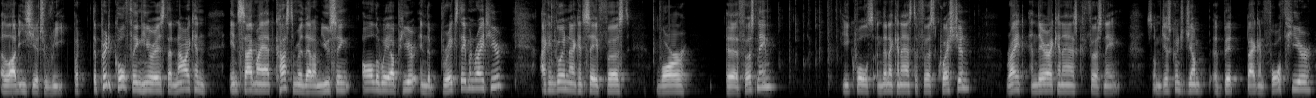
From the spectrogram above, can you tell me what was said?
a lot easier to read. But the pretty cool thing here is that now I can, inside my add customer that I'm using all the way up here in the break statement right here, I can go in and I can say first var uh, first name equals, and then I can ask the first question, right? And there I can ask first name. So I'm just going to jump a bit back and forth here.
